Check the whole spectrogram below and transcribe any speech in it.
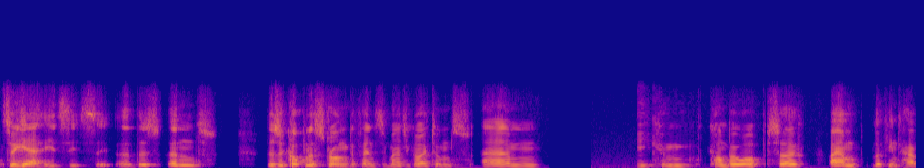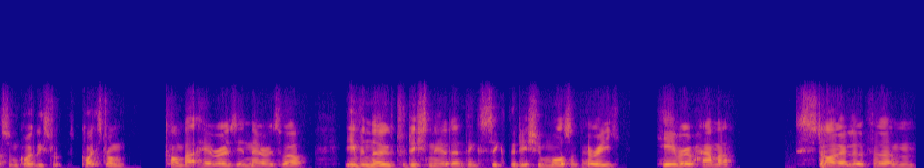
so yeah, it's it's it, uh, there's and there's a couple of strong defensive magic items um, you can combo up. So I am looking to have some quite quite strong combat heroes in there as well. Even though traditionally, I don't think sixth edition was a very hero hammer style of um,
